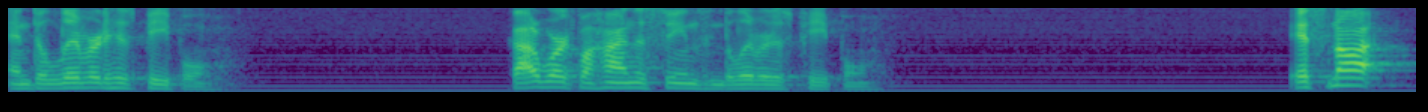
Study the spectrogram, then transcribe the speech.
and delivered his people. God worked behind the scenes and delivered his people. It's not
